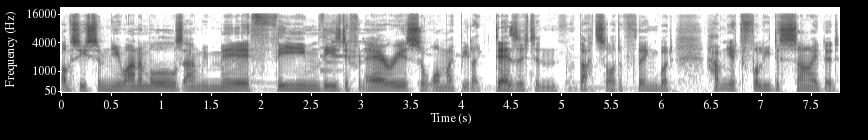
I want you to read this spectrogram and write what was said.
obviously, some new animals, and we may theme these different areas, so one might be like desert and that sort of thing, but haven't yet fully decided.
